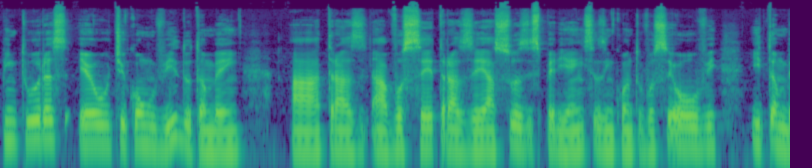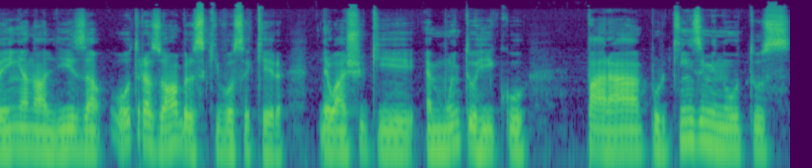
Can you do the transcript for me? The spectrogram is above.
pinturas, eu te convido também a, a você trazer as suas experiências enquanto você ouve e também analisa outras obras que você queira. Eu acho que é muito rico parar por 15 minutos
